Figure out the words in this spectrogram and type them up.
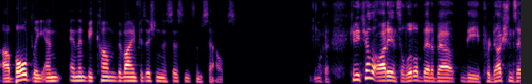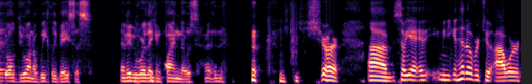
uh, boldly and, and then become divine physician assistants themselves. Okay. Can you tell the audience a little bit about the productions that you all do on a weekly basis and maybe where they can find those? sure. Um, so yeah, I mean, you can head over to our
